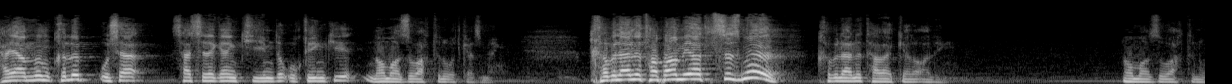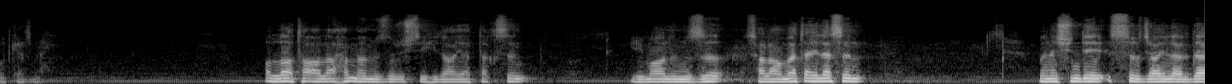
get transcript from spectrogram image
Tayammum qilib o'sha sachragan kiyimda o'qingki namozni vaqtini o'tkazmang. Qiblani topolmayapsizmi? Qiblani tavakkal oling. Namozni vaqtini o'tkazmang. Alloh taolo hammamizni rushdi hidoyatda qilsin iymonimizni salomat aylasin. Mana shunday issiq joylarda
